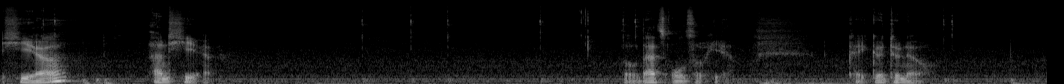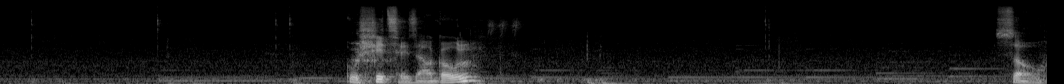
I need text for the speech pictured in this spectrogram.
here and here. Oh, that's also here. Okay, good to know. Ushitse is our goal. So,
